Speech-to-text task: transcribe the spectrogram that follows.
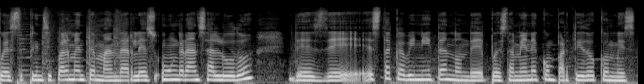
pues principalmente mandarles un gran saludo desde esta cabinita en donde pues también he compartido con mis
